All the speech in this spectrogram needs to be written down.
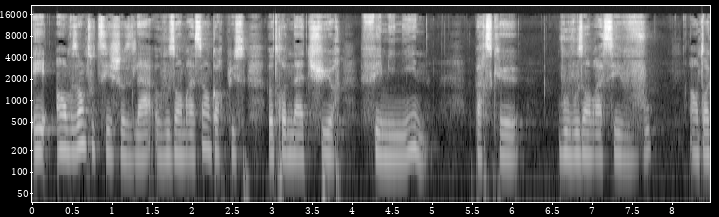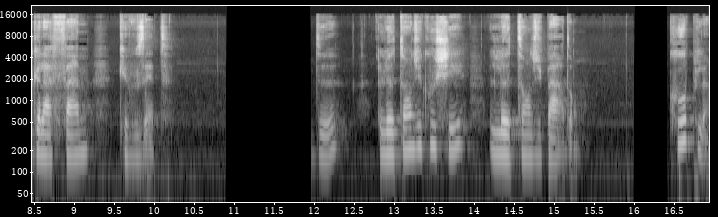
Et en faisant toutes ces choses-là, vous embrassez encore plus votre nature féminine, parce que vous vous embrassez vous en tant que la femme que vous êtes. 2. Le temps du coucher le temps du pardon. Couple,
